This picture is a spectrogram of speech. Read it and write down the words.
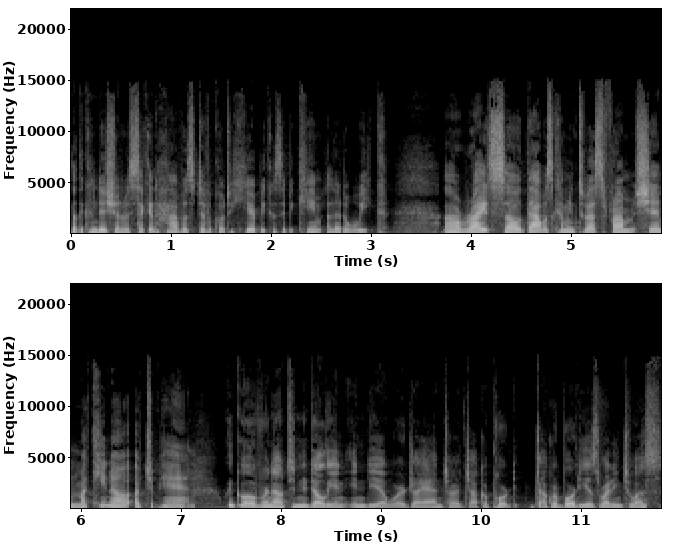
but the condition of the second half was difficult to hear because it became a little weak. All right, so that was coming to us from Shin Makino of Japan. We go over now to New Delhi in India, where Jayanta Chakraborty is writing to us.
